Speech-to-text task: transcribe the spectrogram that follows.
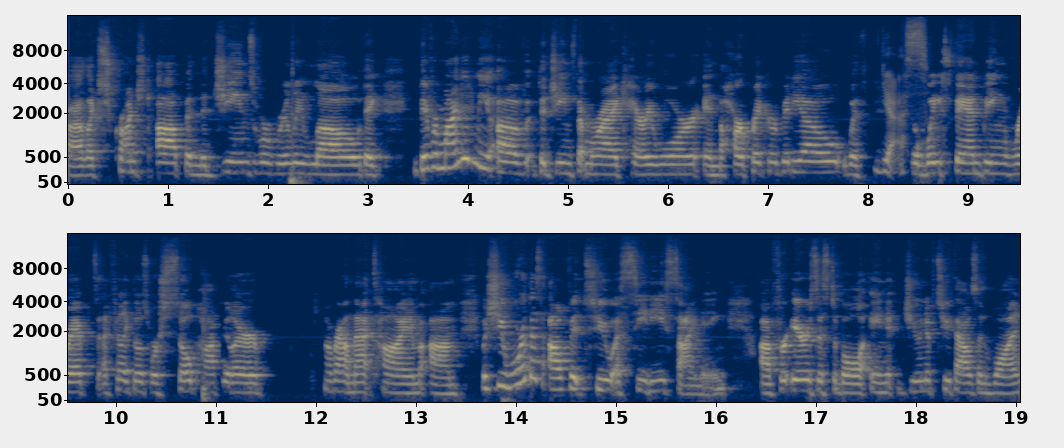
uh, like scrunched up and the jeans were really low. They they reminded me of the jeans that Mariah Carey wore in the Heartbreaker video with yes, the waistband being ripped. I feel like those were so popular around that time. Um, but she wore this outfit to a CD signing uh, for Irresistible in June of 2001.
